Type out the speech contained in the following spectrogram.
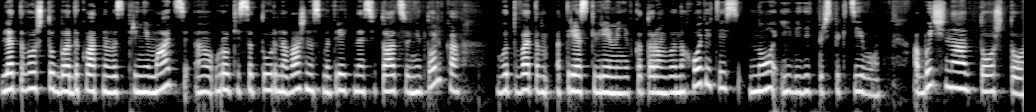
Для того, чтобы адекватно воспринимать э, уроки Сатурна, важно смотреть на ситуацию не только вот в этом отрезке времени, в котором вы находитесь, но и видеть перспективу. Обычно то, что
